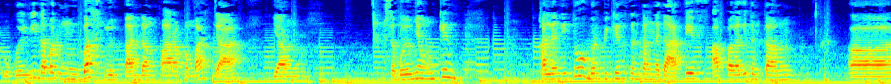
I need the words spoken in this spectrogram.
buku ini dapat mengubah sudut pandang para pembaca yang sebelumnya mungkin kalian itu berpikir tentang negatif, apalagi tentang eh,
